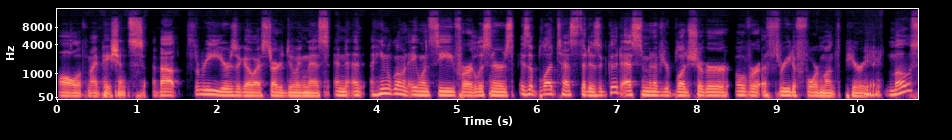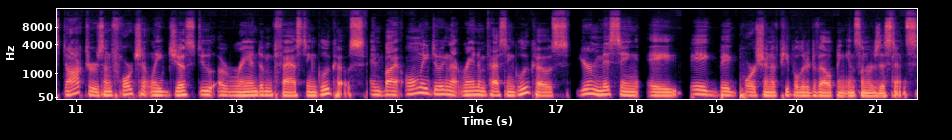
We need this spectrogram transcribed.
all of my patients. About three years ago, I started doing this. And a hemoglobin A1C for our listeners is a blood test that is a good estimate of your blood sugar over a three to four month period. Mm-hmm. Most doctors, unfortunately, just do a random fasting glucose. And by only doing that random fasting glucose, you're missing a big, big portion of people that are developing insulin resistance.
